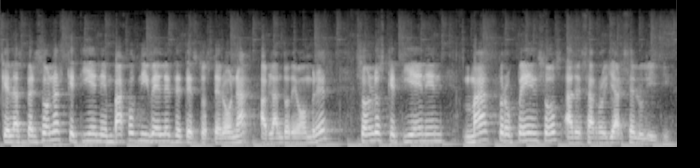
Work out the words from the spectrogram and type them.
que las personas que tienen bajos niveles de testosterona, hablando de hombres, son los que tienen más propensos a desarrollar celulitis.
